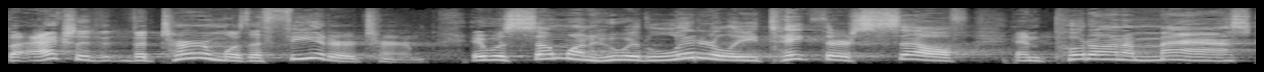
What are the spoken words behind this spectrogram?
But actually, the term was a theater term. It was someone who would literally take their self and put on a mask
